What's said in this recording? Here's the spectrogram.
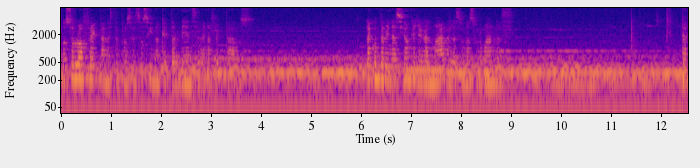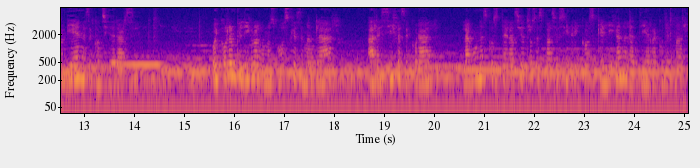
no solo afectan este proceso, sino que también se ven afectados. La contaminación que llega al mar de las zonas urbanas también es de considerarse. Hoy corren peligro algunos bosques de manglar, arrecifes de coral, lagunas costeras y otros espacios hídricos que ligan a la tierra con el mar.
